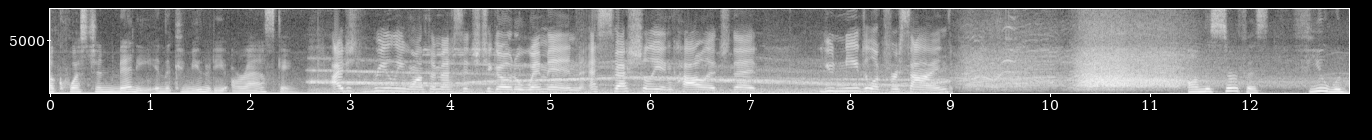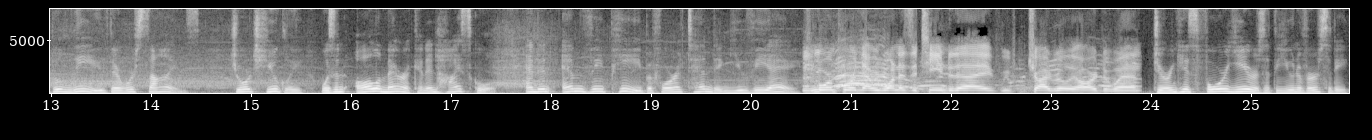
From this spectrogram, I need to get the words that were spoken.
A question many in the community are asking. I just really want the message to go to women, especially in college, that you need to look for signs. On the surface, few would believe there were signs. George Huguely was an All American in high school and an MVP before attending UVA. It was more important that we won as a team today. We've tried really hard to win. During his four years at the university,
